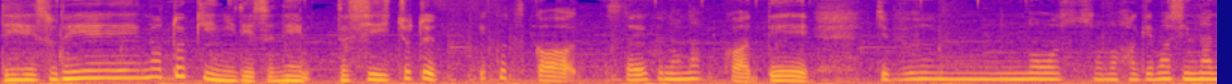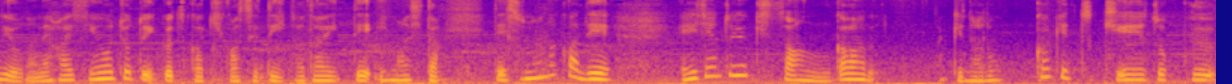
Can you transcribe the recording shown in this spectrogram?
でそれの時にですね私ちょっといくつかスタイフの中で自分のその励ましになるようなね配信をちょっといくつか聞かせていただいていました。でその中でエージェントゆきさんがな6ヶ月継続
